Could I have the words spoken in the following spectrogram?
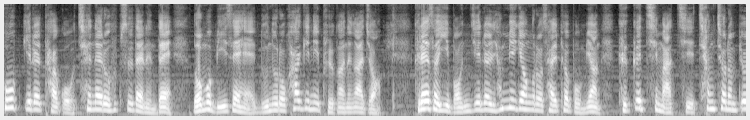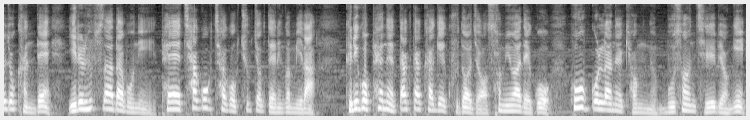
호흡기를 타고 체내로 흡수되는데 너무 미세해 눈으로 확인이 불가능하죠. 그래서 이 먼지를 현미경으로 살펴보면 그 끝이 마치 창처럼 뾰족한데 이를 흡수하다 보니 폐에 차곡차곡 축적되는 겁니다. 그리고 폐는 딱딱하게 굳어져 섬유화되고 호흡곤란을 겪는 무서운 질병이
